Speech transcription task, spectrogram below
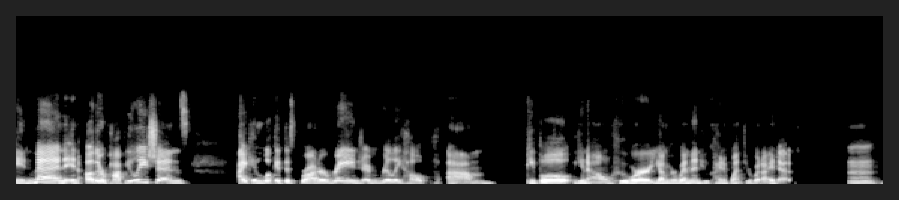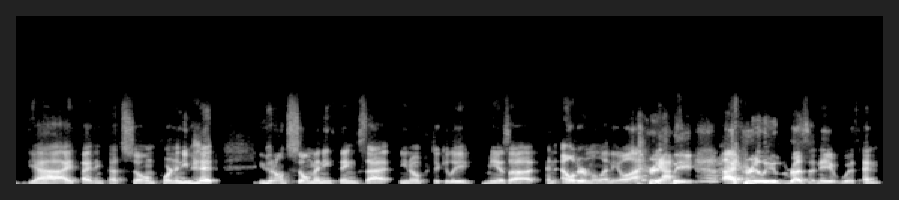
in men, in other populations. I can look at this broader range and really help um, people, you know, who were younger women who kind of went through what I did. Mm, yeah, I, I think that's so important. And you hit you hit on so many things that, you know, particularly me as a an elder millennial, I really, yeah. I really resonate with. And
